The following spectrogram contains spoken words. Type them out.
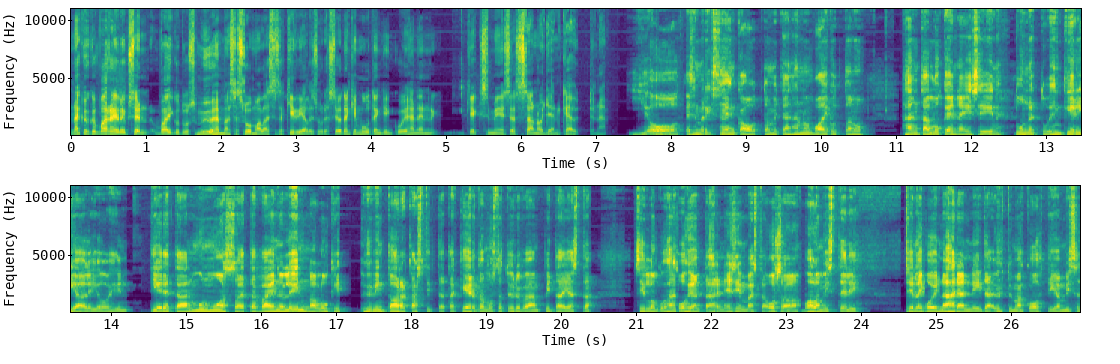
Näkyykö Vareliuksen vaikutus myöhemmässä suomalaisessa kirjallisuudessa jotenkin muutenkin kuin hänen keksimiensä sanojen käyttönä? Joo, esimerkiksi sen kautta, miten hän on vaikuttanut häntä lukeneisiin tunnettuihin kirjailijoihin. Tiedetään muun muassa, että Väinö Linna luki hyvin tarkasti tätä kertomusta Tyrvään pitäjästä silloin, kun hän Pohjantähden ensimmäistä osaa valmisteli. Siellä voi nähdä niitä yhtymäkohtia, missä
